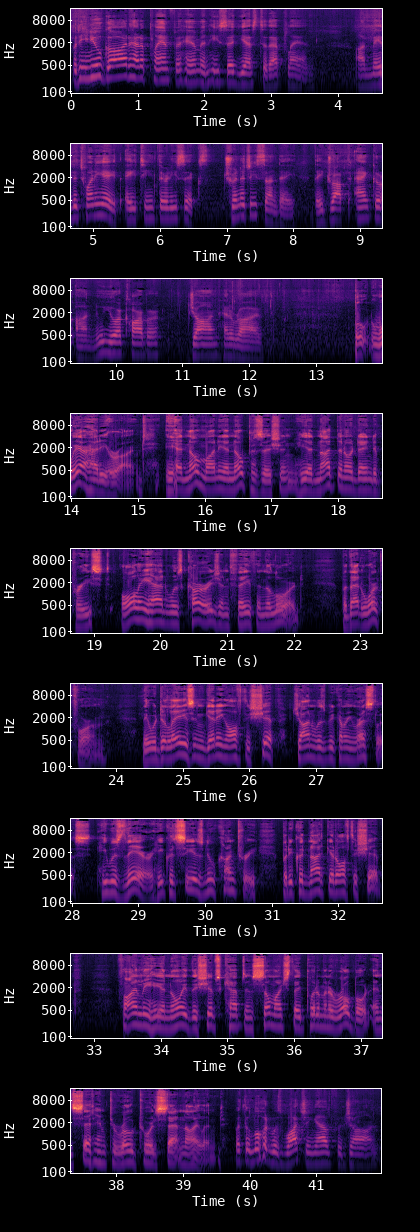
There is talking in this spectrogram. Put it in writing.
But he knew God had a plan for him, and he said yes to that plan. On May the 28th, 1836, Trinity Sunday, they dropped anchor on New York Harbor. John had arrived. But where had he arrived? He had no money and no position. He had not been ordained a priest. All he had was courage and faith in the Lord. But that worked for him. There were delays in getting off the ship. John was becoming restless. He was there. He could see his new country, but he could not get off the ship. Finally, he annoyed the ship's captain so much they put him in a rowboat and set him to row towards Staten Island. But the Lord was watching out for John.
